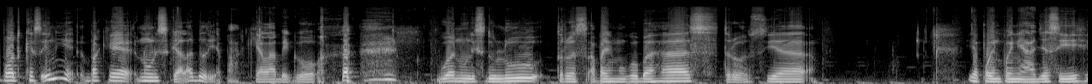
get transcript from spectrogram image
podcast ini pakai nulis segala bil? Ya pakai lah bego. Gua nulis dulu terus apa yang mau gue bahas terus ya ya poin-poinnya aja sih.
